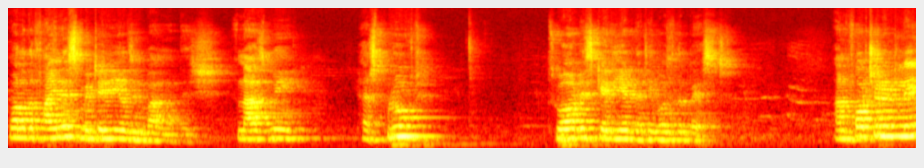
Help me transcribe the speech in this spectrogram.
one of the finest materials in Bangladesh. And Azmi has proved throughout his career that he was the best. Unfortunately,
